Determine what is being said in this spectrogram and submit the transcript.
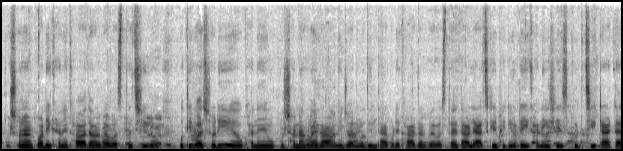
উপাসনার পর এখানে খাওয়া দাওয়ার ব্যবস্থা ছিল। প্রতি বছরই ওখানে উপাসনা হয় বা আমি জন্মদিন, তারপরে খাওয়া দাওয়ার ব্যবস্থা হয়। তাহলে আজকের ভিডিওটা এখানেই শেষ করছি। টাটা!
